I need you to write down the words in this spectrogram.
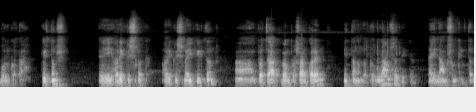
ভুল কথা। কীর্তন এই হরে কৃষ্ণ হরে কৃষ্ণ এই কীর্তন প্রচার এবং প্রসার করেন নিত্যানন্দ প্রভু। নাম সংকীর্তন। এই নাম সংকীর্তন।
